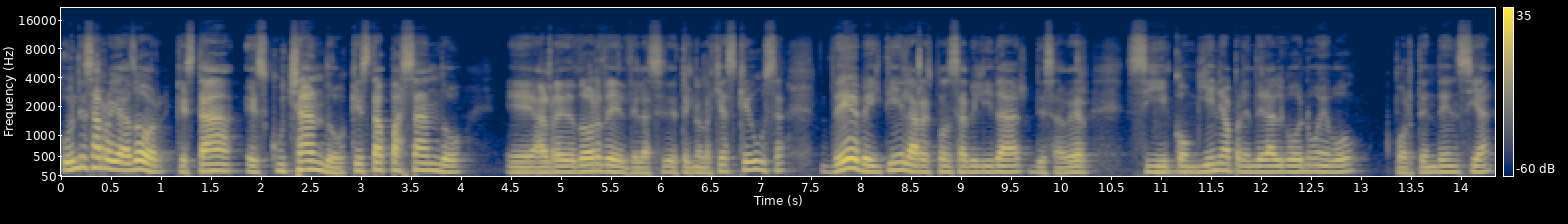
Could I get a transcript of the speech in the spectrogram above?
un desarrollador que está escuchando qué está pasando eh, alrededor de, las eh, tecnologías que usa, debe y tiene la responsabilidad de saber si conviene aprender algo nuevo por tendencia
